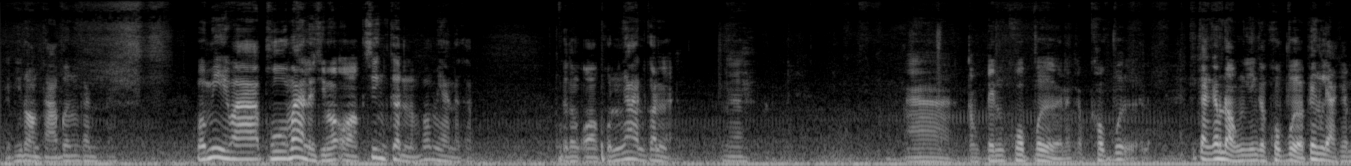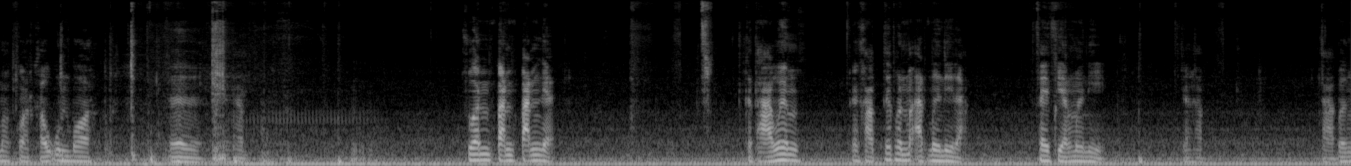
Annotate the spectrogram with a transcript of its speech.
เดี๋ยวพี่น้องถาเบิ่งกันบ่มีว่าโพลมาเลยสิมาออกซิ่งเกิลหรือบ่แม่นนะครับก็ต้องออกผลงานก่อนแหละนะ อ่าต้องเป็นโคเวอร์นะครับโคเวอร์ที่การกำนองยิงกับโคเวอร์เพลงแรกจะมากอดเขาอุ่นบ่เออนะครับ ส่วนปันปันเนี่ยกระถาเมืองนะครับที่พนมาอัดมือนี่แหละใส่เสียงมือนี่นะครับตาเบิ้ง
